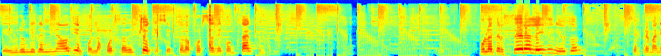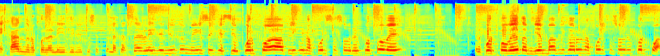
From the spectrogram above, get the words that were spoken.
que dura un determinado tiempo, es la fuerza del choque, ¿cierto? La fuerza de contacto entre. Por la tercera ley de Newton, siempre manejándonos con la ley de Newton, ¿cierto? La tercera ley de Newton me dice que si el cuerpo A aplica una fuerza sobre el cuerpo B, el cuerpo B también va a aplicar una fuerza sobre el cuerpo A.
